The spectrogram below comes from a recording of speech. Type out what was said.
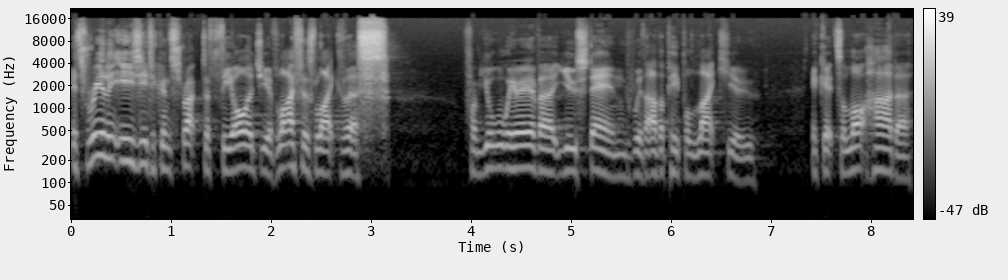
It's really easy to construct a theology of life is like this from your, wherever you stand with other people like you. It gets a lot harder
